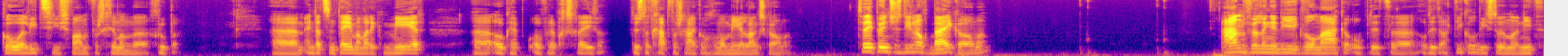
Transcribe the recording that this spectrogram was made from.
coalities van verschillende groepen. Um, en dat is een thema waar ik meer uh, ook over heb geschreven. Dus dat gaat waarschijnlijk nog wel meer langskomen. Twee puntjes die er nog bij komen. Aanvullingen die ik wil maken op dit, uh, op dit artikel, die stonden niet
